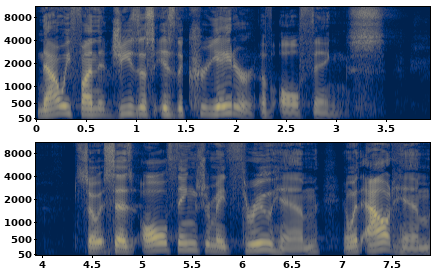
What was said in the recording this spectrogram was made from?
now we find that Jesus is the creator of all things. So it says, All things were made through him, and without him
